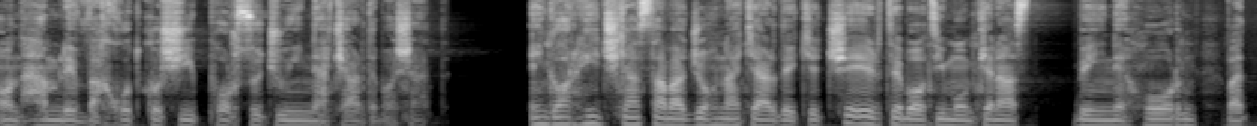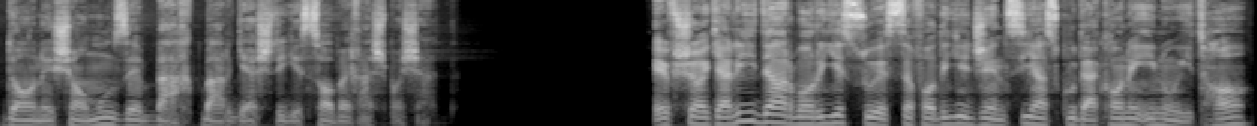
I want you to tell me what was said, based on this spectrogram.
آن حمله و خودکشی پرسجویی نکرده باشد؟ انگار هیچ کس توجه نکرده که چه ارتباطی ممکن است بین هورن و دانش آموز بخت برگشته سابقش باشد. افشاگری درباره سوء استفاده جنسی از کودکان اینویت ها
